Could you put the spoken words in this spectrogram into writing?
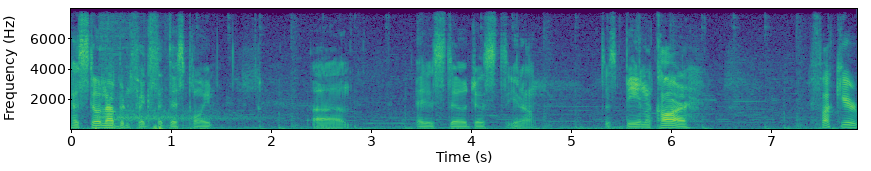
has still not been fixed at this point. Uh, it is still just, you know, just being a car. Fuck your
